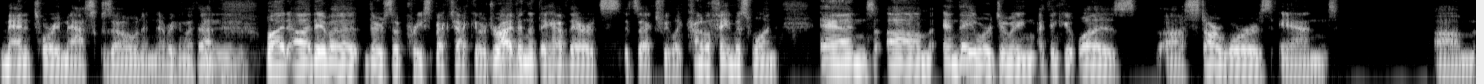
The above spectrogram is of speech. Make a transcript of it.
mandatory mask zone and everything like that. Mm. But uh, they have a there's a pretty spectacular drive-in that they have there. It's it's actually like kind of a famous one, and um, and they were doing I think it was uh, Star Wars and um,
